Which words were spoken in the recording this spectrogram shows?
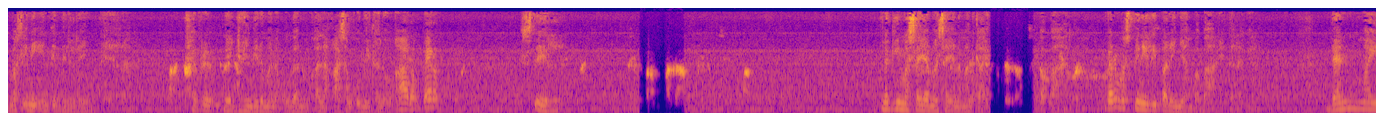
Mas iniintindi nila yung pera. Syempre, medyo hindi naman ako ganun kalakas ang kumita noong araw, pero, still, naging masaya-masaya naman kahit babae. Pero mas pinili pa rin niya ang babae talaga. Then my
